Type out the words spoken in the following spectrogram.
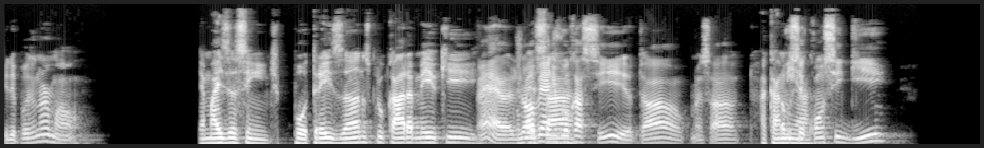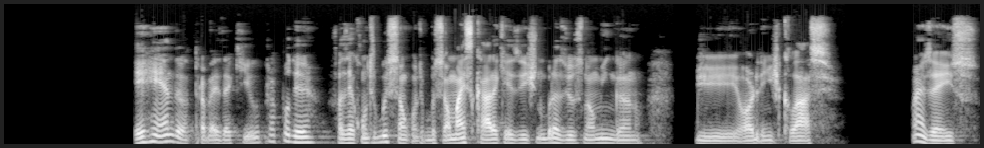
E depois é normal. É mais assim, tipo, pô, três anos pro cara meio que É, jovem Começar- advocacia e tal, começar a Pra caminhar. você conseguir ter renda através daquilo para poder fazer a contribuição. A contribuição mais cara que existe no Brasil, se não me engano, de ordem de classe. Mas é isso.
